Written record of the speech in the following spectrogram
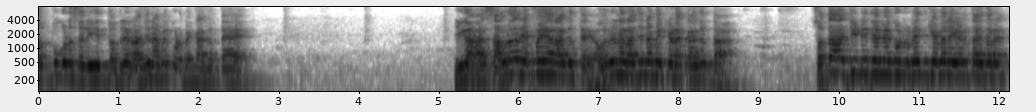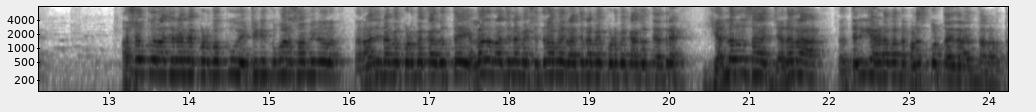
ತಪ್ಪುಗಳು ಸರಿ ಇತ್ತು ಅಂದರೆ ರಾಜೀನಾಮೆ ಕೊಡಬೇಕಾಗುತ್ತೆ. ಈಗ ಸಾವಿರಾರು ಎಫ್ ಐ ಆರ್ ಆಗುತ್ತೆ. ಅವರೆಲ್ಲ ರಾಜೀನಾಮೆ ಕೇಳೋಕ್ಕಾಗುತ್ತಾ? ಸ್ವತಃ ಜಿ ಟಿ ದೇವೇಗೌಡರು ವೇದಿಕೆ ಮೇಲೆ ಹೇಳ್ತಾ ಇದ್ದಾರೆ. ಅಶೋಕ್ ರಾಜೀನಾಮೆ ಕೊಡಬೇಕು ಎಚ್ ಡಿ ಕುಮಾರಸ್ವಾಮಿನವರು ರಾಜೀನಾಮೆ ಕೊಡಬೇಕಾಗುತ್ತೆ, ಎಲ್ಲರೂ ರಾಜೀನಾಮೆ, ಸಿದ್ದರಾಮಯ್ಯ ರಾಜೀನಾಮೆ ಕೊಡಬೇಕಾಗುತ್ತೆ ಅಂದ್ರೆ ಎಲ್ಲರೂ ಸಹ ಜನರ ತೆರಿಗೆ ಹಣವನ್ನು ಬಳಸ್ಕೊಡ್ತಾ ಇದ್ದಾರೆ ಅಂತ ಅರ್ಥ?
